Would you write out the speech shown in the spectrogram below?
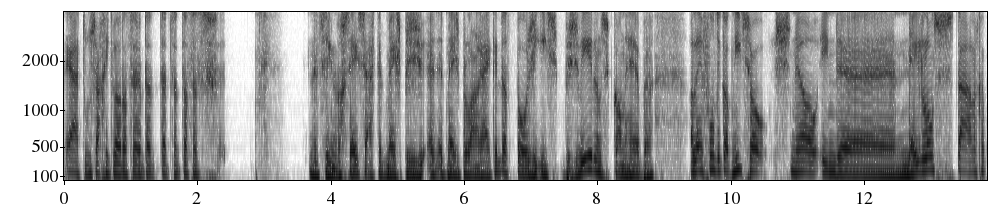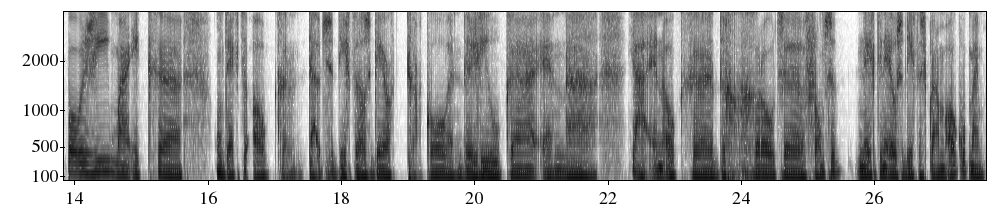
ja, toen zag ik wel dat, dat, dat, dat, dat het. En dat vind nog steeds eigenlijk het meest, het meest belangrijke: dat poëzie iets bezwerends kan hebben. Alleen vond ik dat niet zo snel in de Nederlandstalige poëzie. Maar ik eh, ontdekte ook eh, Duitse dichters als Georg Trakl en de Rielke. En, eh, ja, en ook eh, de grote Franse 19e-eeuwse dichters kwamen ook op mijn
